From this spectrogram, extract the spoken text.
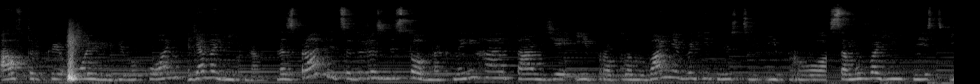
авторки Ольги Білоконь. Я вагітна. Насправді це дуже змістовна книга. Там є і про планування вагітності, і про саму вагітність, і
